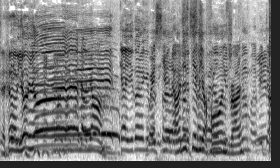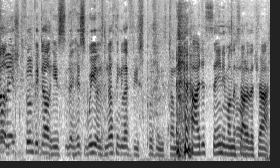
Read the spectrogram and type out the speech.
yo, yo, yo! Yo, yo, yo, yo. Okay, you gotta give us. Uh, I'll just give you horns, bro. Film uh, Vidal. You should film Vidal. He's his wheel is nothing left. He's pushing his camera. I just seen him on the side of the track.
